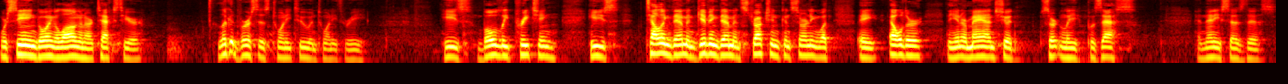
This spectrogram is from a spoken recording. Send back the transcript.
we're seeing going along in our text here. Look at verses 22 and 23. He's boldly preaching. He's telling them and giving them instruction concerning what a elder, the inner man, should certainly possess. And then he says this,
